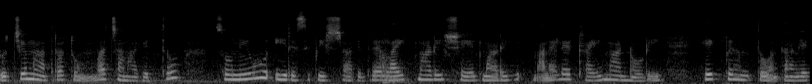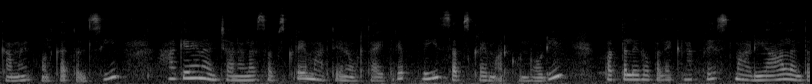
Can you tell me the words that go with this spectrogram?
ರುಚಿ ಮಾತ್ರ ತುಂಬ ಚೆನ್ನಾಗಿತ್ತು. ಸೊ ನೀವು ಈ ರೆಸಿಪಿ ಇಷ್ಟ ಆಗಿದ್ದರೆ ಲೈಕ್ ಮಾಡಿ ಶೇರ್ ಮಾಡಿ ಮನೇಲೇ ಟ್ರೈ ಮಾಡಿ ನೋಡಿ ಹೇಗೆ ಬಂತು ಅಂತ ನನಗೆ ಕಮೆಂಟ್ ಮೂಲಕ ತಿಳಿಸಿ. ಹಾಗೆಯೇ ನನ್ನ ಚಾನಲ್ನ ಸಬ್ಸ್ಕ್ರೈಬ್ ಮಾಡ್ತೇ ನೋಡ್ತಾ ಇದ್ದರೆ ಪ್ಲೀಸ್ ಸಬ್ಸ್ಕ್ರೈಬ್ ಮಾಡ್ಕೊಂಡು ನೋಡಿ. ಪಕ್ಕದಲ್ಲಿರೋ ಬಲೈಕನ್ನ ಪ್ರೆಸ್ ಮಾಡಿ ಆಲ್ ಅಂತ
